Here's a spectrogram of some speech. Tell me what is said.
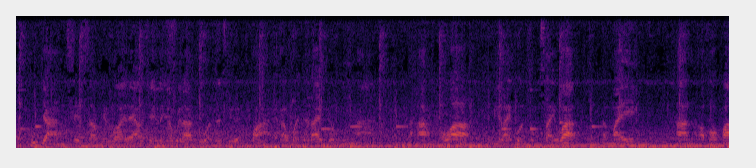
จทุกอย่างเสร็จสับเรียบร้อยแล้วใช้ระยะเวลาตรวจก็เดือนกว่านะครับกว่าจะได้ผลนี้มานะฮะเพราะว่ามีหลายคนสงสัยว่าทำไมทานอัลฟาฟา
